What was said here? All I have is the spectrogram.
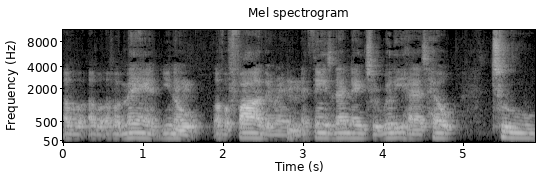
of a, of a, of a man, you know, Mhm. of a father and, Mhm. and things of that nature really has helped to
